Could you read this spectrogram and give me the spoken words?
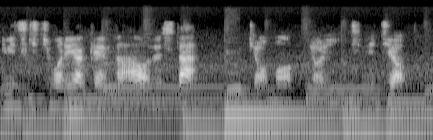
秘密基地森学園の青でした。今日も良い一日を。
